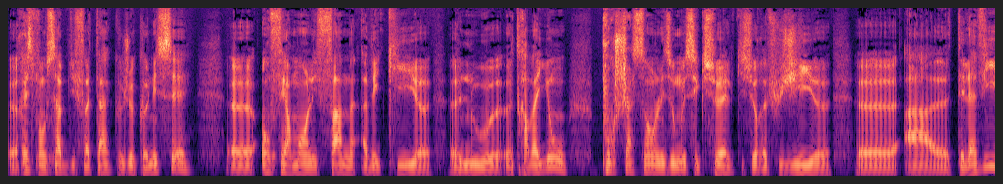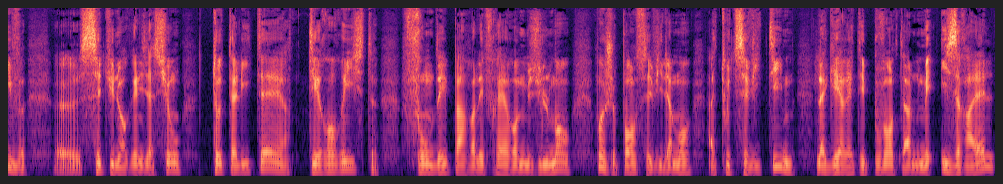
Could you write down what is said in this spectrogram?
responsables du Fatah que je connaissais, enfermant les femmes avec qui nous travaillons, pourchassant les homosexuels qui se réfugient à Tel Aviv. C'est une organisation totalitaire, terroriste, fondée par les frères musulmans. Moi, je pense évidemment à toutes ces victimes. La guerre est épouvantable, mais Israël,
